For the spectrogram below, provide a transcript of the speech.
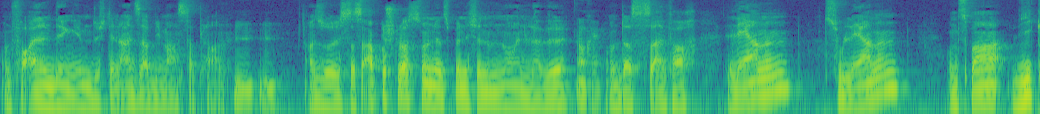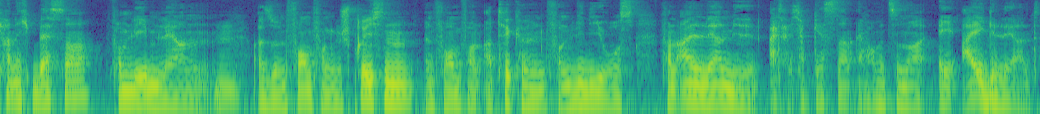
und vor allen Dingen eben durch den Einsabi Masterplan. Also ist das abgeschlossen und jetzt bin ich in einem neuen Level. Okay. Und das ist einfach Lernen zu lernen. Und zwar, wie kann ich besser vom Leben lernen? Also in Form von Gesprächen, in Form von Artikeln, von Videos, von allen Lernmedien. Alter, ich habe gestern einfach mit so einer AI gelernt.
